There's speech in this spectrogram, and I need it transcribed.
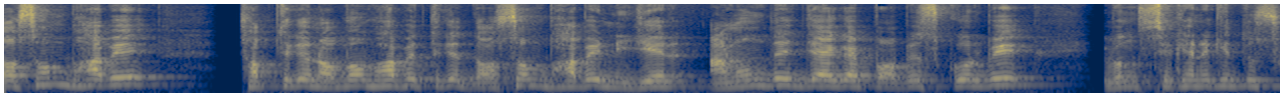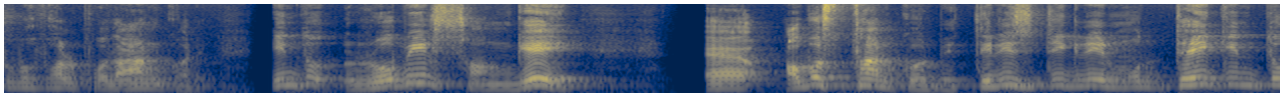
দশম ভাবে সব থেকে নবম ভাবের থেকে দশম ভাবে নিজের আনন্দের জায়গায় প্রবেশ করবে এবং সেখানে কিন্তু শুভ ফল প্রদান করে। কিন্তু রবির সঙ্গে অবস্থান করবে। তিরিশ ডিগ্রির মধ্যেই কিন্তু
